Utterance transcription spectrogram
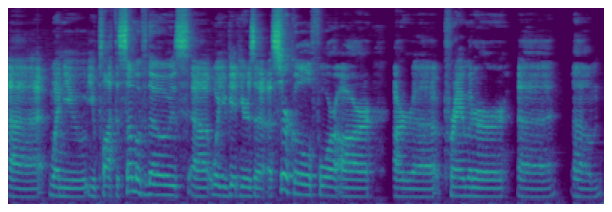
uh, when you you plot the sum of those, what you get here is a, a circle for our our parameter um,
